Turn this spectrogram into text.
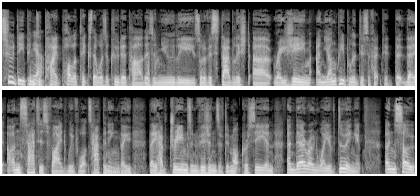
too deep into Yeah. Thai politics, there was a coup d'etat. There's a newly sort of established uh, regime, and young people are disaffected. They're, they're unsatisfied with what's happening. They they have dreams and visions of democracy and and their own way of doing it. And so,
